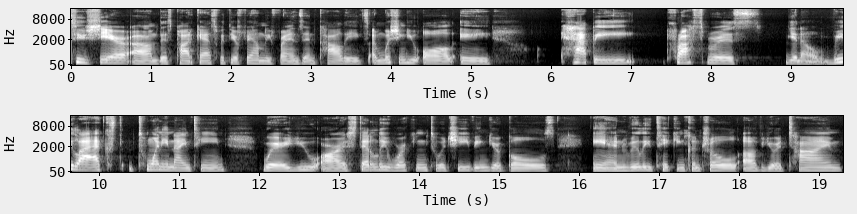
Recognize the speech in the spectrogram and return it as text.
to share um, this podcast with your family, friends, and colleagues. I'm wishing you all a happy, prosperous, you know, relaxed 2019, where you are steadily working to achieving your goals and really taking control of your time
